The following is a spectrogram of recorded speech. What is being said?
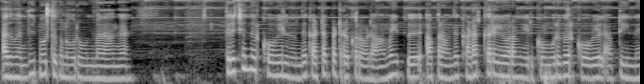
அது வந்து நூற்றுக்கு நூறு உண்மைதாங்க. திருச்செந்தூர் கோவில் வந்து கட்டப்பட்டிருக்கிறோட அமைப்பு அப்புறம் வந்து கடற்கரையோரம் இருக்கும் முருகர் கோவில் அப்படின்னு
